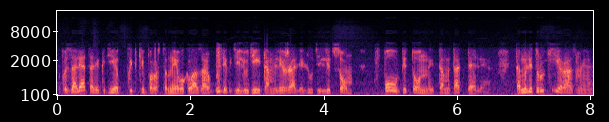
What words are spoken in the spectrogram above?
в изоляторе, где пытки просто на его глазах были, где людей там лежали люди лицом пол бетонный там и так далее. Там или другие разные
